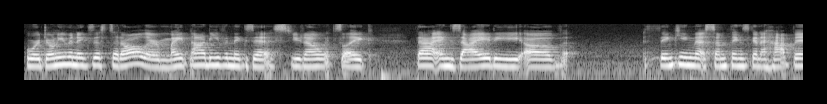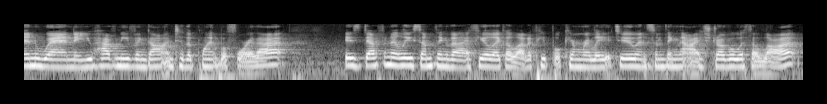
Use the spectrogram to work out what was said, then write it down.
or don't even exist at all, or might not even exist. You know, it's like that anxiety of thinking that something's going to happen when you haven't even gotten to the point before that is definitely something that I feel like a lot of people can relate to and something that I struggle with a lot.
